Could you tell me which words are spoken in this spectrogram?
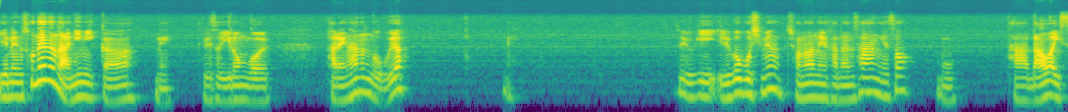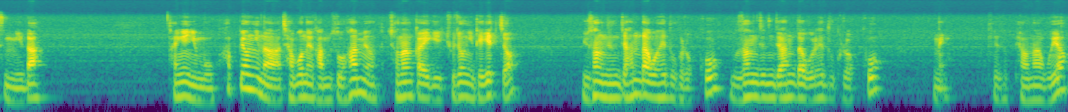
얘는 손해는 아니니까. 네 그래서 이런 걸 발행하는 거고요. 네. 그래서 여기 읽어보시면 전환에 관한 사항에서 뭐 다 나와 있습니다. 당연히 뭐 합병이나 자본의 감소하면 전환가액이 조정이 되겠죠 유상증자 한다고 해도 그렇고 무상증자 한다고 해도 그렇고 네 계속 변하고요.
